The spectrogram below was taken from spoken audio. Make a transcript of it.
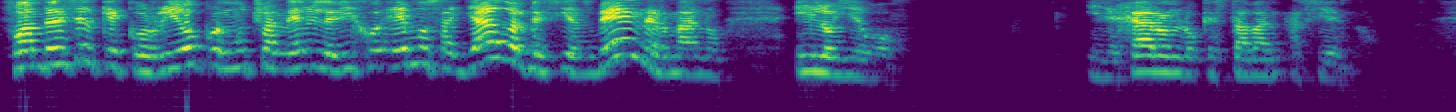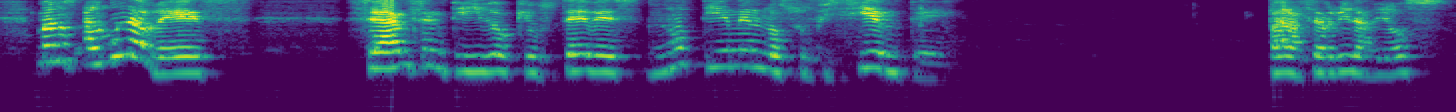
Fue Andrés el que corrió con mucho anhelo y le dijo, hemos hallado al Mesías, ven hermano. Y lo llevó. Y dejaron lo que estaban haciendo. Hermanos, ¿alguna vez se han sentido que ustedes no tienen lo suficiente para servir a Dios?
